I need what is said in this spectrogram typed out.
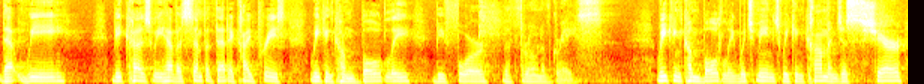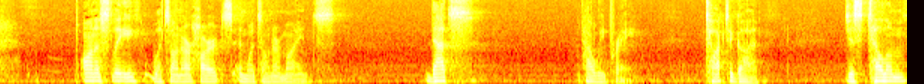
that we because we have a sympathetic high priest, we can come boldly before the throne of grace. We can come boldly, which means we can come and just share honestly what's on our hearts and what's on our minds. That's how we pray. Talk to God. Just tell Him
